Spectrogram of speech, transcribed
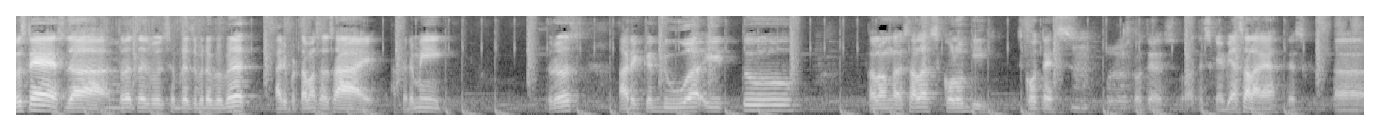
Terus tes, dah. Terus terus sebret sebret. Hari pertama selesai, akademik. Terus hari kedua itu kalau nggak salah psikologi, psikotes. Hmm. Psikotes, Wah, tes kayak biasa lah ya, tes eh,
